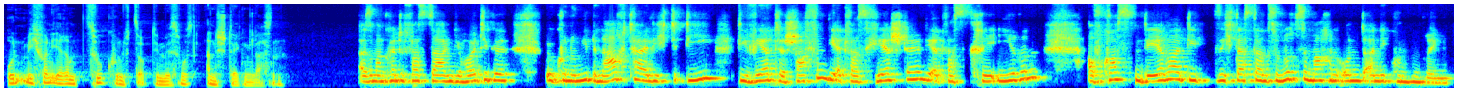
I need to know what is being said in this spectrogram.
und mich von ihrem Zukunftsoptimismus anstecken lassen. Also man könnte fast sagen, die heutige Ökonomie benachteiligt die, die Werte schaffen, die etwas herstellen, die etwas kreieren, auf Kosten derer, die sich das dann zunutze machen und an die Kunden bringen.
